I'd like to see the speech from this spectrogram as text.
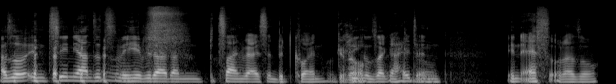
Also in zehn Jahren sitzen wir hier wieder, dann bezahlen wir alles in Bitcoin und Genau. kriegen unser Gehalt in, in F oder so.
